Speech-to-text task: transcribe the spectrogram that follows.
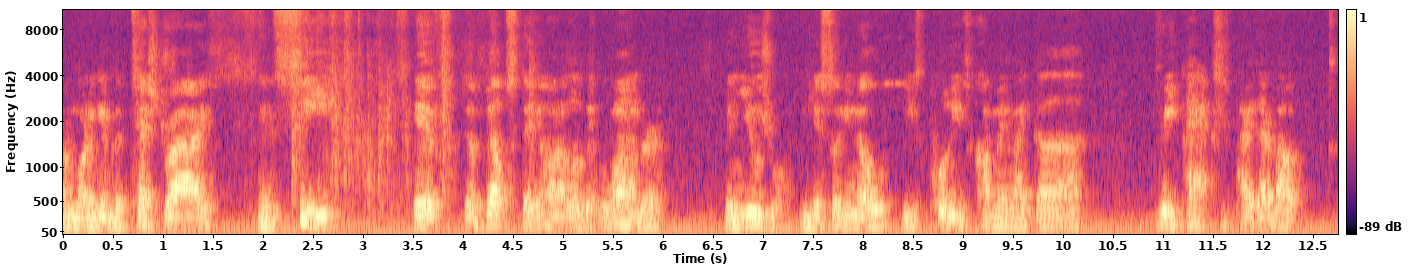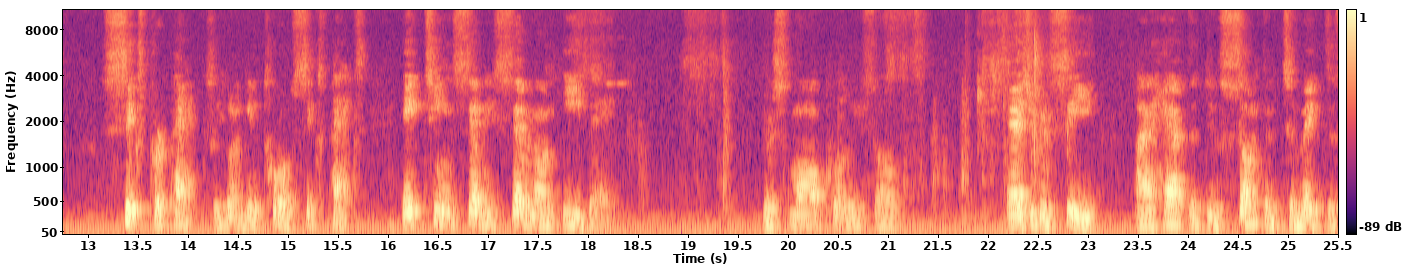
I'm going to give it a test drive and see if the belts stay on a little bit longer than usual. And just so you know, these pulleys come in like uh, three packs. You've probably got about six per pack. So you're gonna get a total of six packs. 1877 on eBay. They're small pulleys, so as you can see, I have to do something to make this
